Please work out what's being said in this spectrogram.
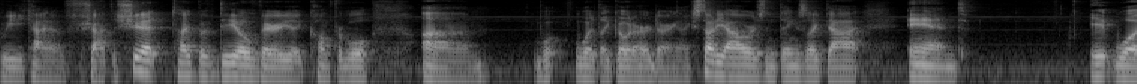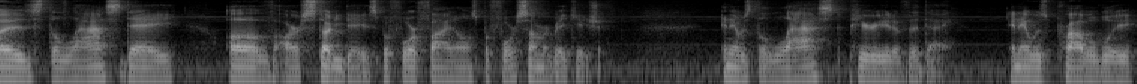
We kind of shot the shit type of deal, very like comfortable. Um, would, would like go to her during like study hours and things like that and it was the last day of our study days before finals, before summer vacation. And it was the last period of the day. And it was probably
